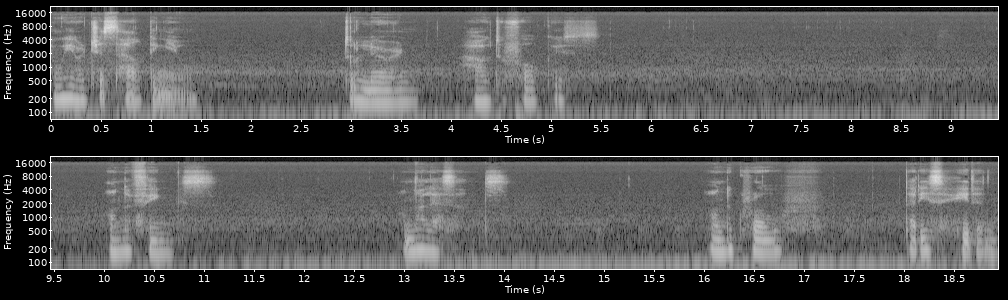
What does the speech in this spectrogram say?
And we are just helping you to learn how to focus on the things, on the lessons, on the growth that is hidden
